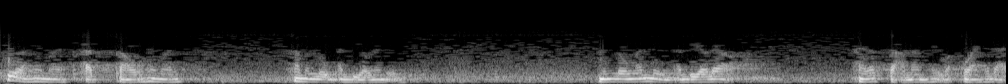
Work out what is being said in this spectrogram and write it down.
เพื่อให้มันขัดเกลาให้มันให้มันลงอันเดียวนั่นเอง มันลงอันหนึ่งอันเดียวแล้ว ให้รักษานั้นให้ไว้ให้ได้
